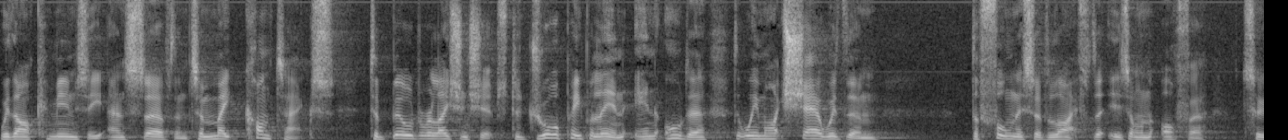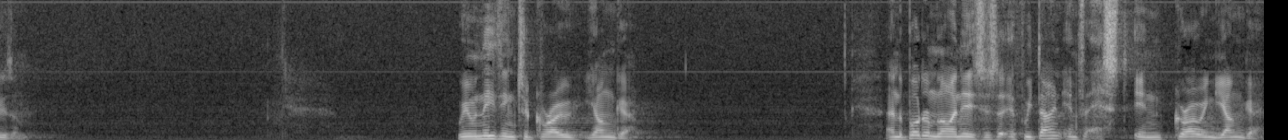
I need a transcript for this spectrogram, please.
with our community and serve them, to make contacts to build relationships, to draw people in in order that we might share with them the fullness of life that is on offer to them. We were needing to grow younger. And the bottom line is, is that if we don't invest in growing younger,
